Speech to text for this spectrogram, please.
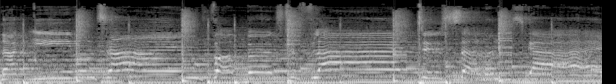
Not even time for birds to fly to southern sky.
